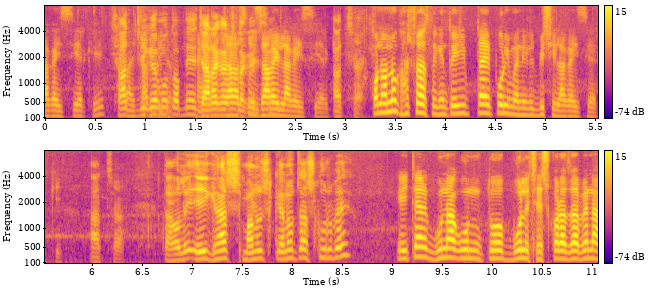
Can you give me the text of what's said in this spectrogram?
লাগাইছি আর কি। সাত বিঘার মতো আপনি হ্যাঁ, জারা ঘাস লাগাইছেন? জারাই লাগাইছি আর কি। আচ্ছা। অন্যান্য ঘাসও আছে কিন্তু এইটার পরিমাণ বেশি লাগাইছি আর কি। আচ্ছা। তাহলে এই ঘাস মানুষ কেন চাষ করবে? এইটার গুণাগুণ তো বলে শেষ করা যাবে না।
